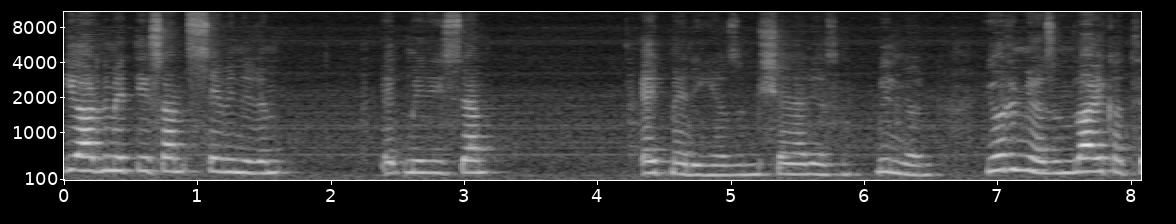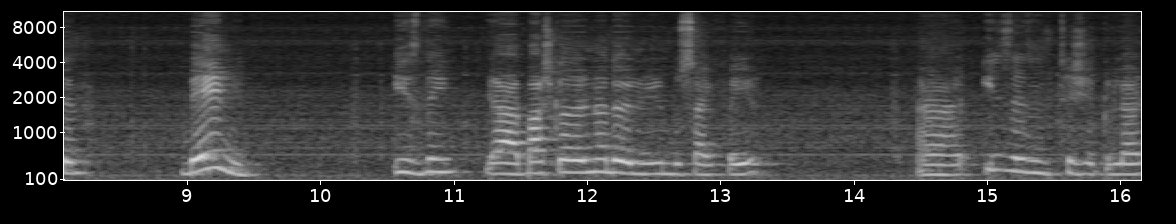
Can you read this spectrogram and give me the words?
yardım ettiysem sevinirim. Etmediysem etmedin yazın. Bir şeyler yazın. Bilmiyorum. Yorum yazın. Like atın. Beğenin. izleyin. Ya başkalarına da önerin bu sayfayı. Ee, izlediğiniz teşekkürler.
